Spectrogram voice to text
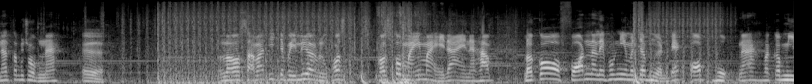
นะท่านผู้ชมนะ เออ เราสามารถที่จะไปเลือกหรือคอสคอสตอมไมใหม่ได้นะครับ แล้วก็ฟอนต์อะไรพวกนี้มันจะเหมือน Back Off 6นะ แล้วก็มี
